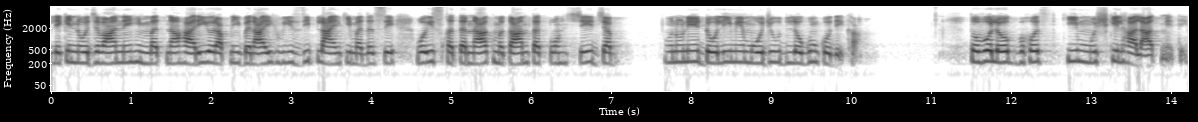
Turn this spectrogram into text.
लेकिन नौजवान ने हिम्मत ना हारी और अपनी बनाई हुई जिप लाइन की मदद से वो इस ख़तरनाक मकाम तक पहुँचे जब उन्होंने डोली में मौजूद लोगों को देखा। तो वो लोग बहुत ही मुश्किल हालात में थे।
